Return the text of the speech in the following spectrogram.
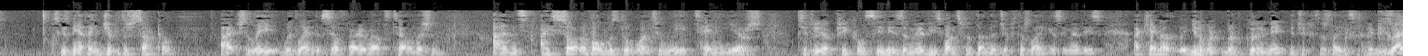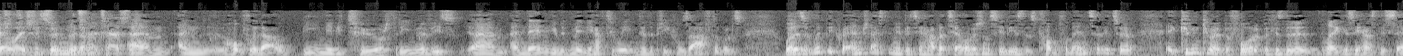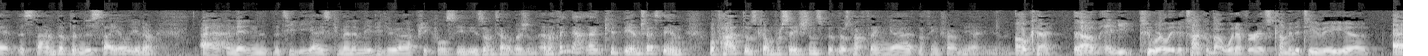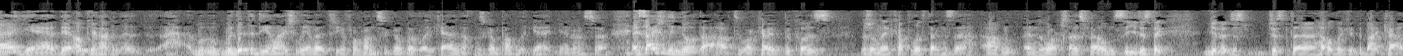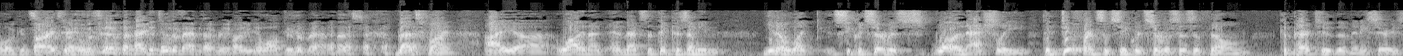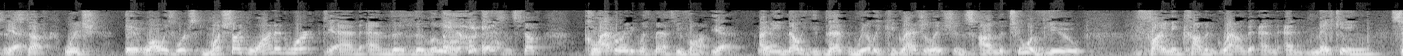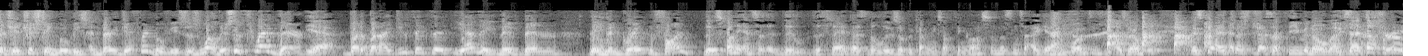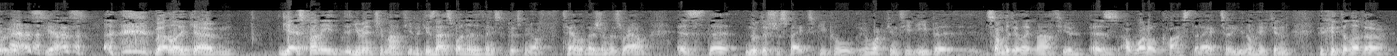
excuse me. I think Jupiter's Circle actually would lend itself very well to television, and I sort of almost don't want to wait ten years to do a prequel series of movies once we've done the Jupiter's Legacy movies. I kind of, you know, we're, we're going to make the Jupiter's Legacy movies relatively soon. You That's know? fantastic. Um, and hopefully that'll be maybe two or three movies, um, and then you would maybe have to wait and do the prequels afterwards. Whereas it would be quite interesting maybe to have a television series that's complementary to it. It couldn't come out before it because the legacy has to set the standard and the style, you know, uh, and then the TV guys come in and maybe do a prequel series on television. And I think that, that could be interesting. And we've had those conversations, but there's nothing uh, nothing firm yet. You know. Okay. Um, and you too early to talk about whatever is coming to TV. Uh, Uh, yeah, they, Okay. we. Uh, we did the deal actually about three or four months ago, but like uh, nothing's gone public yet, you know. So it's actually not that hard to work out because there's only a couple of things that aren't in the works as films. So you just think, you know, just just uh, have a look at the back catalogue and see. all right, what's going on all right, do the math, everybody. We'll all do the math. That's that's fine. I uh, well, and I, and that's the thing because I mean, you know, like Secret Service. Well, and actually, the difference of Secret Service as a film compared to the miniseries and Yeah. stuff, which it always works, much like Wanted worked, Yeah. and and the the little differences and stuff. Collaborating with Matthew Vaughn. Yeah, I mean, no, you, that really, congratulations on the two of you finding common ground and, and making such interesting movies and very different movies as well. There's a thread there. Yeah. But but I do think that yeah, they they've been they've been great and fun. It's funny, it's, uh, the, the thread is the loser becoming something awesome, isn't it? I guess I wanted that as well. But it's quite interesting. That's a theme in all my That's true. yes, yes. but like, um, yeah, it's funny that you mentioned Matthew because that's one of the things that puts me off television as well. Is that no disrespect to people who work in TV, but somebody like Matthew is a world class director. You know, who can who can deliver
